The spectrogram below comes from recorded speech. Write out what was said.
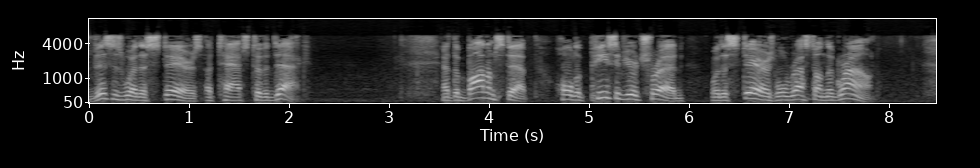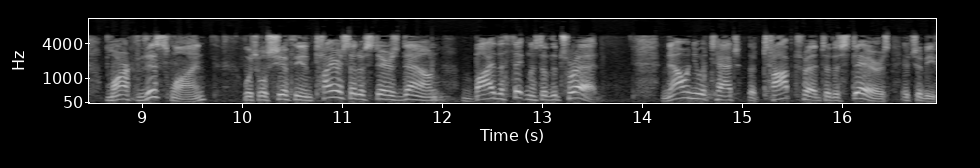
This is where the stairs attach to the deck. At the bottom step, hold a piece of your tread where the stairs will rest on the ground. Mark this line, which will shift the entire set of stairs down by the thickness of the tread. Now when you attach the top tread to the stairs, it should be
